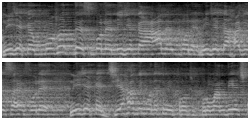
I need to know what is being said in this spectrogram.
নিজেকে মহাদেশ বলে, নিজেকে আলেম বলে, নিজেকে হাজি সাহেব বলে, নিজেকে জেহাদি বলে তুমি প্র- প্রমাণ দিয়েছ?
